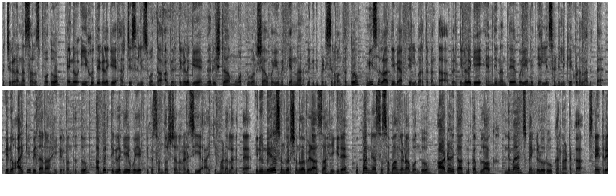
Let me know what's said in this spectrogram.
ಅರ್ಜಿಗಳನ್ನ ಸಲ್ಲಿಸಬಹುದು ಇನ್ನು ಈ ಹುದ್ದೆಗಳಿಗೆ ಅರ್ಜಿ ಸಲ್ಲಿಸುವಂತ ಅಭ್ಯರ್ಥಿಗಳಿಗೆ ಗರಿಷ್ಠ ಮೂವತ್ತು ವರ್ಷ ವಯೋಮಿತಿಯನ್ನ ನಿಗದಿಪಡಿಸಿರುವಂತದ್ದು ಮೀಸಲಾತಿ ವ್ಯಾಪ್ತಿಯಲ್ಲಿ ಬರತಕ್ಕಂತ ಅಭ್ಯರ್ಥಿಗಳಿಗೆ ಎಂದಿನಂತೆ ವಯೋಮಿತಿಯಲ್ಲಿ ಸಡಿಲಿಕೆ ಕೊಡಲಾಗುತ್ತೆ. ಇನ್ನು ಆಯ್ಕೆ ವಿಧಾನ ಹೀಗಿರುವಂತದ್ದು ಅಭ್ಯರ್ಥಿಗಳಿಗೆ ವೈಯಕ್ತಿಕ ಸಂದರ್ಶನ ನಡೆಸಿ ಆಯ್ಕೆ ಮಾಡಲಾಗುತ್ತೆ. ಇನ್ನು ನೇರ ಸಂದರ್ಶನದ ವಿಳಾಸ ಹೀಗಿದೆ. ಉಪನ್ಯಾಸ ಸಭಾಂಗಣ ಒಂದು, ಆಡಳಿತಾತ್ಮಕ ಬ್ಲಾಕ್, ನಿಮ್ಯಾನ್ಸ್, ಬೆಂಗಳೂರು, ಕರ್ನಾಟಕ. ಸ್ನೇಹಿತರೆ,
